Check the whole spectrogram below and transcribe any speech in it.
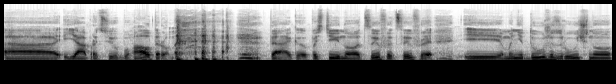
Е, Я працюю бухгалтером. Так, постійно цифри, цифри, і мені дуже зручно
